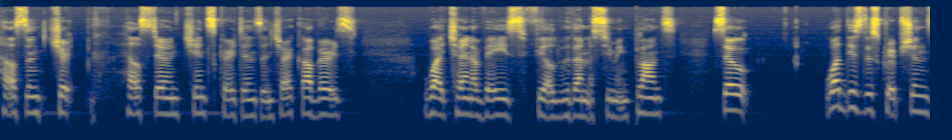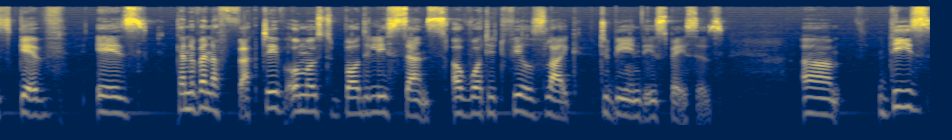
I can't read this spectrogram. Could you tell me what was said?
Helstone chintz curtains and chair covers, white china vase filled with unassuming plants. So, what these descriptions give is kind of an affective, almost bodily sense of what it feels like to be in these spaces. Um, these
